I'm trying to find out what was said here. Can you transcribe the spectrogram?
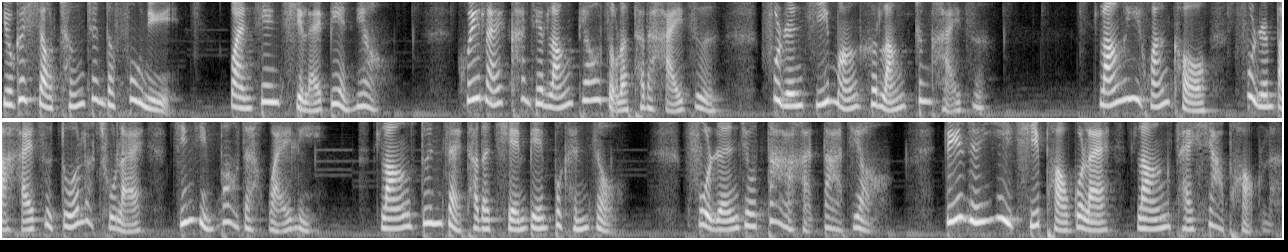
有个小城镇的妇女，晚间起来便尿，回来看见狼叼走了她的孩子，妇人急忙和狼争孩子。狼一还口，妇人把孩子夺了出来，紧紧抱在怀里。狼蹲在他的前边不肯走，妇人就大喊大叫，敌人一起跑过来，狼才吓跑了。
